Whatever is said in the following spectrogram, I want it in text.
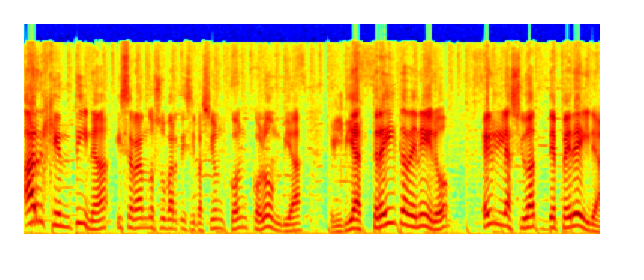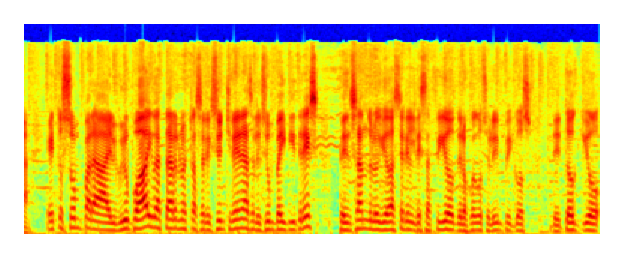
Argentina y cerrando su participación con Colombia el día 30 de enero en la ciudad de Pereira. Estos son para el grupo A y va a estar nuestra selección chilena, selección 23, pensando lo que va a ser el desafío de los Juegos Olímpicos de Tokio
